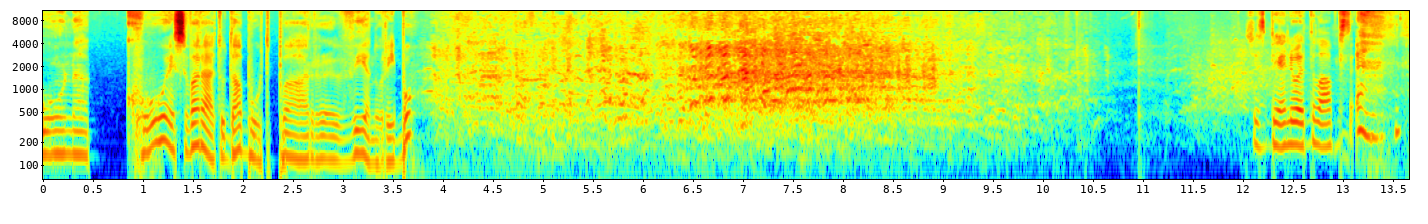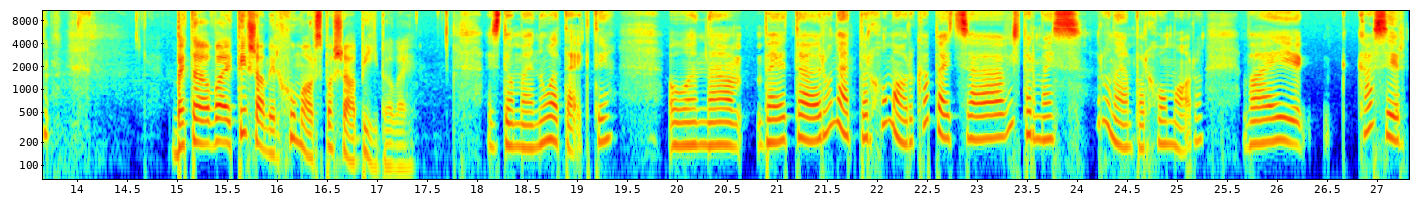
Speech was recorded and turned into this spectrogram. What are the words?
un ko es varētu dabūt par vienu ribu? Šis bija ļoti labs. Bet vai tiešām ir humors pašā bībelē? Es domāju, noteikti. Un, bet runāt par humoru, kāpēc vispār mēs runājam par humoru? Vai kas ir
